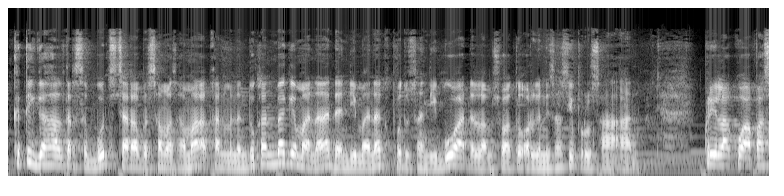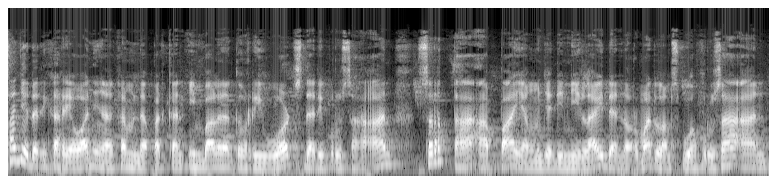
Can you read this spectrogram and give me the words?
Ketiga hal tersebut secara bersama-sama akan menentukan bagaimana dan di mana keputusan dibuat dalam suatu organisasi perusahaan. perilaku apa saja dari karyawan yang akan mendapatkan imbalan atau rewards dari perusahaan, serta apa yang menjadi nilai dan norma dalam sebuah perusahaan.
